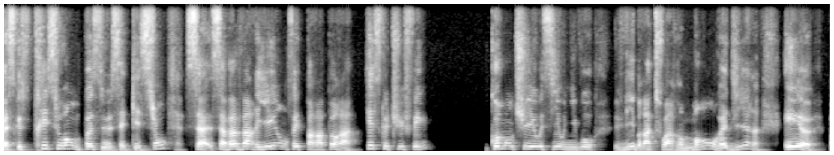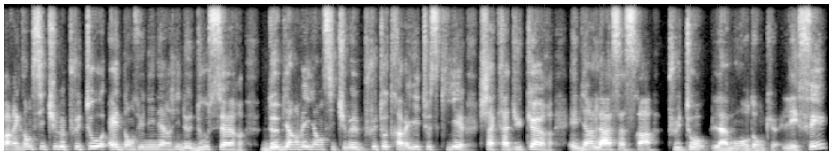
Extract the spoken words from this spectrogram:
parce que très souvent on me pose cette question, ça, ça va varier en fait par rapport à qu'est-ce que tu fais, comment tu es aussi au niveau vibratoirement, on va dire. Et euh, par exemple, si tu veux plutôt être dans une énergie de douceur, de bienveillance, si tu veux plutôt travailler tout ce qui est chakra du cœur, eh bien là, ça sera plutôt l'amour, donc l'effet.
